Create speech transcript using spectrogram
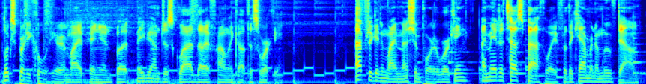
Looks pretty cool here in my opinion, but maybe I'm just glad that I finally got this working. After getting my mesh importer working, I made a test pathway for the camera to move down.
